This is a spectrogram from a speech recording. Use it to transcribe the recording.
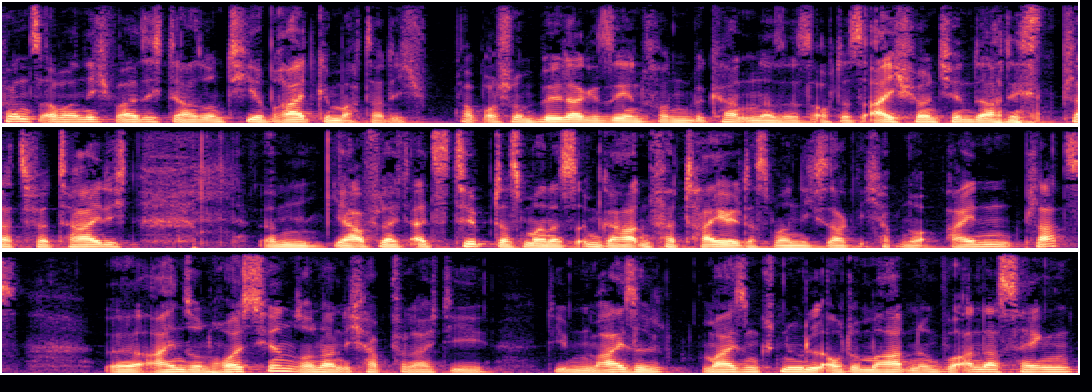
können es aber nicht, weil sich da so ein Tier breit gemacht hat. Ich habe auch schon Bilder gesehen von Bekannten, also ist auch das Eichhörnchen da den Platz verteidigt ähm, ja, vielleicht als Tipp, dass man das im Garten verteilt, dass man nicht sagt, ich habe nur einen Platz, äh, ein so ein Häuschen, sondern ich habe vielleicht die, die Meisel, Meisenknödelautomaten irgendwo anders hängen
